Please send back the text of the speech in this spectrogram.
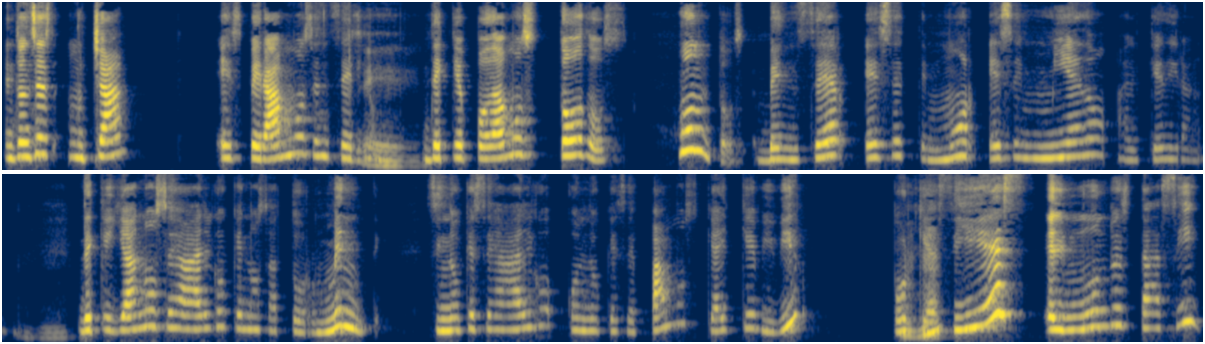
Entonces, mucha, esperamos en serio de que podamos todos juntos vencer ese temor, ese miedo al que dirán. De que ya no sea algo que nos atormente, sino que sea algo con lo que sepamos que hay que vivir, porque así es, el mundo está así,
